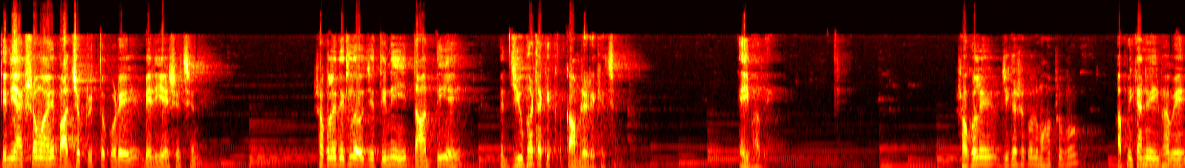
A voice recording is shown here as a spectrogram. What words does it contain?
তিনি এক সময় বাহ্যকৃত্য করে বেরিয়ে এসেছেন। সকলে দেখল যে তিনি দাঁত দিয়ে জিহ্বাটাকে কামড়ে রেখেছেন। এইভাবে। সকলে জিজ্ঞাসা করল, মহাপ্রভু, আপনি কেন এইভাবে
